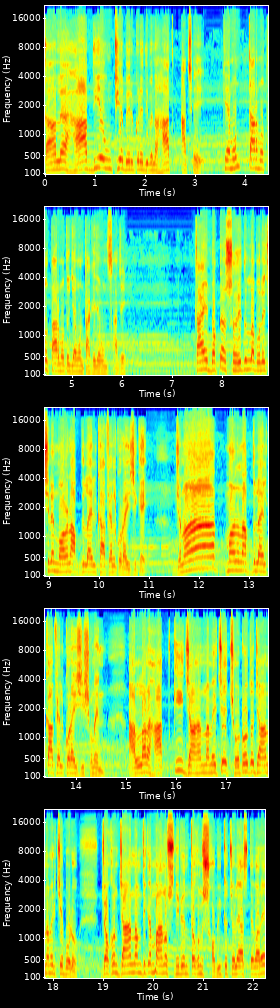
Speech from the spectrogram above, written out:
তাহলে হাত দিয়ে উঠিয়ে বের করে দিবেন। হাত আছে। কেমন? তার মতো তার মতো যেমন, তাকে যেমন সাজে। তাই ডক্টর শহীদুল্লাহ বলেছিলেন, মৌলানা আবদুল্লাহ কাফেল কোরাইশিকে। জনাব, মৌলানা আবদুল্লাহ কাফেল কোরাইশি শোনেন, আল্লাহর হাত কি জাহান নামের চেয়ে ছোট তো জাহান নামের চেয়ে বড়? যখন জাহান নাম থেকে মানুষ নিবেন, তখন সবই তো চলে আসতে পারে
